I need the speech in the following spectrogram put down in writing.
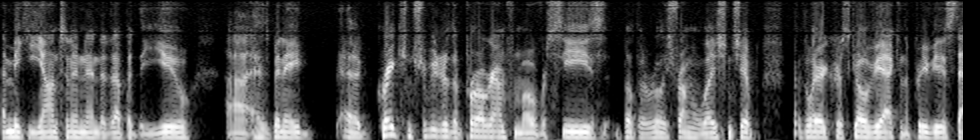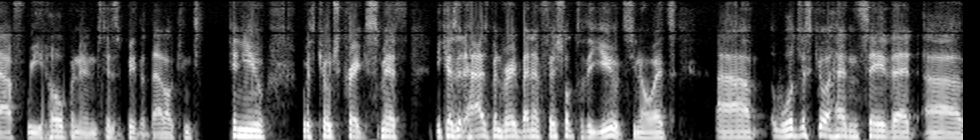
that Miki Jantunen ended up at the U. Uh, has been a, a, great contributor to the program from overseas. Built a really strong relationship with Larry Krystkowiak and the previous staff. We hope and anticipate that that'll continue with Coach Craig Smith because it has been very beneficial to the Utes. You know, it's uh, we'll just go ahead and say that uh,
